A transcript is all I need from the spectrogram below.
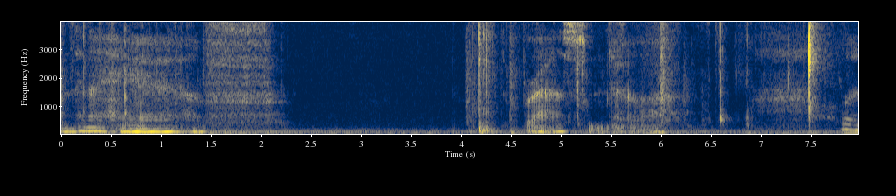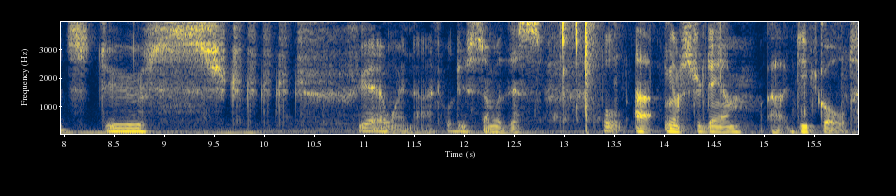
And then I have brass, no. Let's do, yeah, why not? We'll do some of this uh, Amsterdam uh, deep gold.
